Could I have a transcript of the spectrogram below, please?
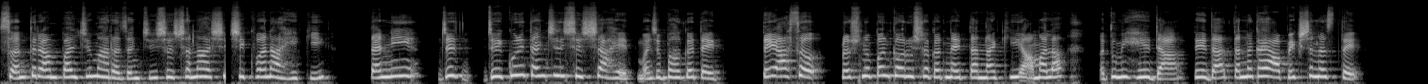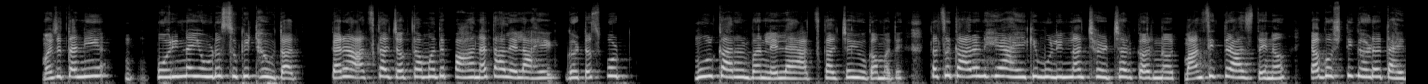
संत रामपालजी महाराजांची शिष्यांना अशी शिकवण आहे की त्यांनी जे जे कोणी त्यांचे शिष्य आहेत म्हणजे भगत आहेत ते असं प्रश्न पण करू शकत नाहीत त्यांना की आम्हाला तुम्ही हे द्या ते द्या त्यांना काही अपेक्षा नसते. म्हणजे त्यांनी पोरींना एवढं सुखी ठेवतात. कारण आजकाल जगतामध्ये पाहण्यात आलेलं आहे घटस्फोट मूळ कारण बनलेलं आहे आजकालच्या युगामध्ये. त्याचं कारण हे आहे की मुलींना छेडछाड करणं मानसिक त्रास देणं या गोष्टी घडत आहेत.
